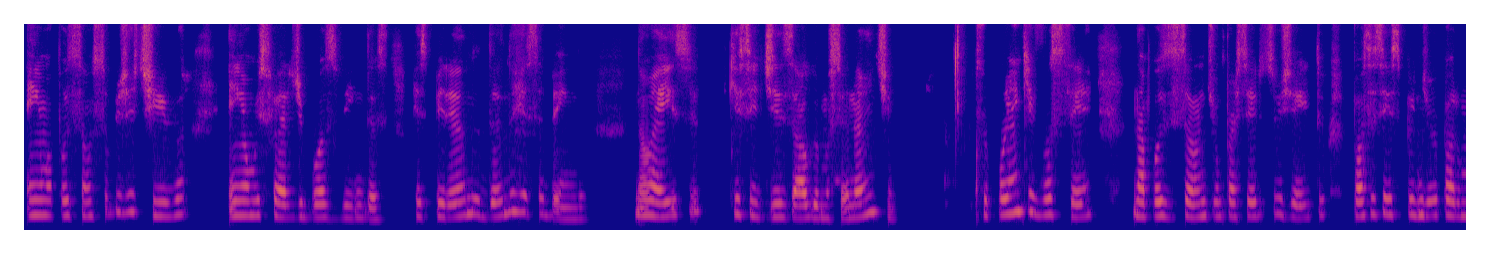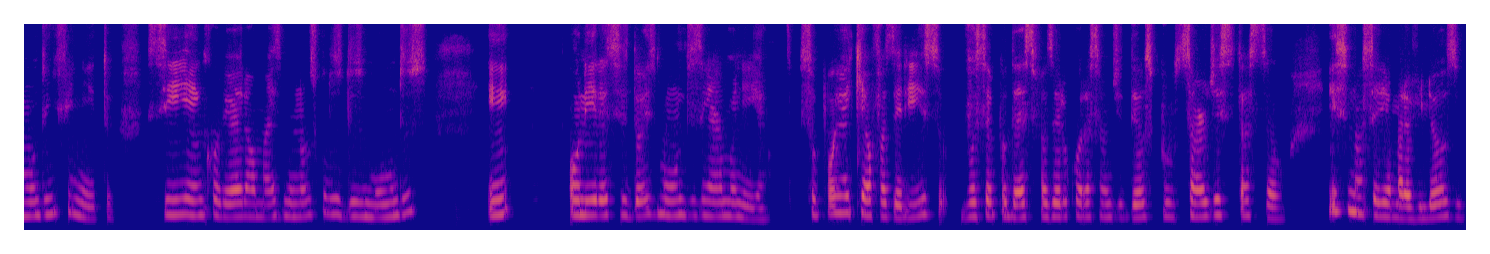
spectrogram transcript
em uma posição subjetiva em uma esfera de boas-vindas, respirando, dando e recebendo. Não é isso que se diz algo emocionante? Suponha que você, na posição de um parceiro sujeito, possa se expandir para o mundo infinito, se encolher ao mais minúsculo dos mundos e unir esses dois mundos em harmonia. Suponha que, ao fazer isso, você pudesse fazer o coração de Deus pulsar de excitação. Isso não seria maravilhoso?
